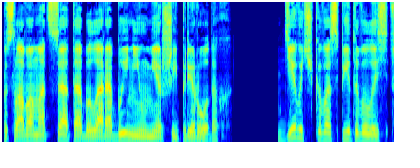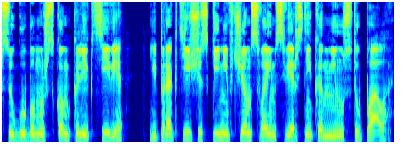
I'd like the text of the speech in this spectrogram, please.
По словам отца, та была рабыней, умершей при родах. Девочка воспитывалась в сугубо мужском коллективе и практически ни в чем своим сверстникам не уступала.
